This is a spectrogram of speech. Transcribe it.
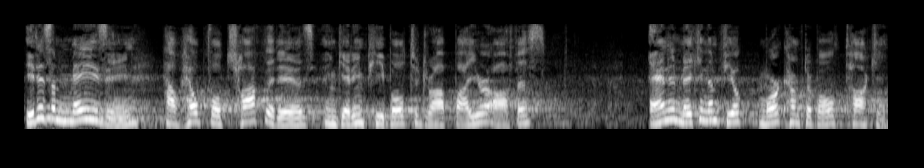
It is amazing how helpful chocolate is in getting people to drop by your office and in making them feel more comfortable talking.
